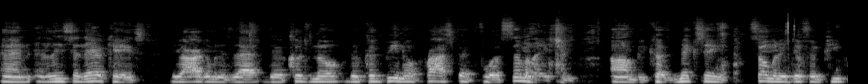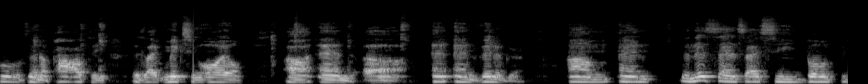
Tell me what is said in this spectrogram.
and at least in their case, the argument is that there could no there could be no prospect for assimilation um, because mixing so many different peoples in a polity is like mixing oil uh, and, uh, and, and vinegar. Um, and in this sense, I see both the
